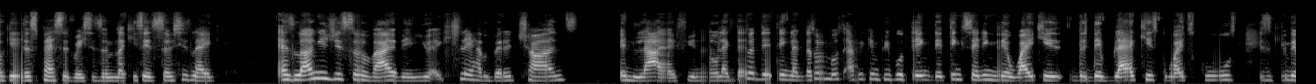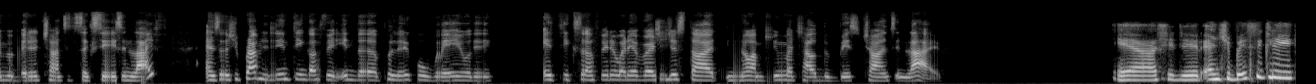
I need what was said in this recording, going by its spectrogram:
okay this passive racism like you said. So she's like as long as you're surviving you actually have a better chance in life you know? Like that's what they think. Like that's what most african people think. They think sending their white kids the, their black kids to white schools is giving them a better chance at success in life. And so she probably didn't think of it in the political way or the ethics of it or whatever. She just thought, no, I'm giving my child the best chance in life. Yeah, she did. And she basically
